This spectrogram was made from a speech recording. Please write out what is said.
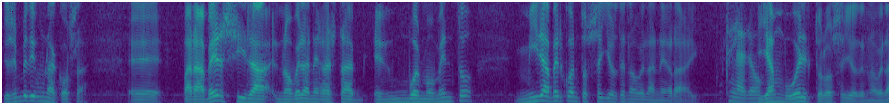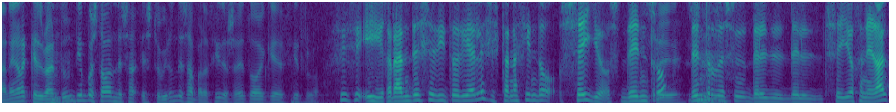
yo siempre digo una cosa. eh, para ver si la novela negra está en un buen momento, mira a ver cuántos sellos de novela negra hay. Claro. Y han vuelto los sellos de novela negra que durante un tiempo estaban desa- estuvieron desaparecidos, ¿eh? todo hay que decirlo. Sí, sí, y grandes editoriales están haciendo sellos dentro, Sí, dentro de su- del, del sello general,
